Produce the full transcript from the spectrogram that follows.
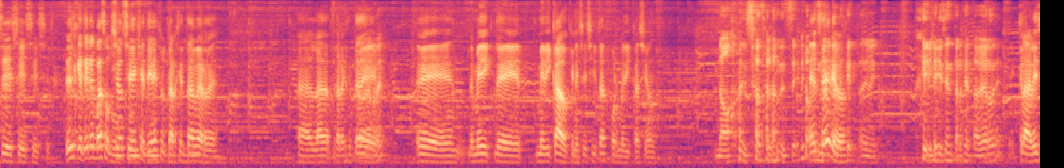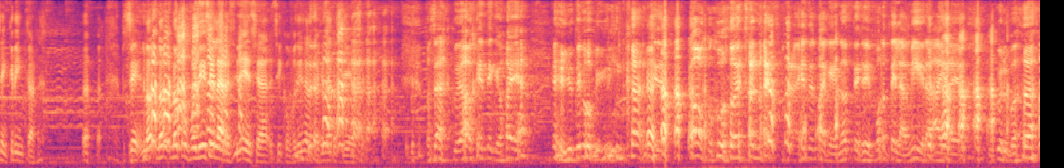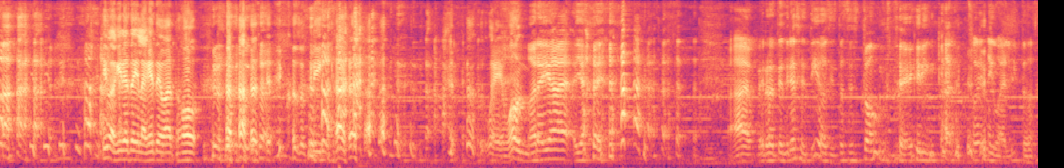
Sí, sí, sí, sí. Dices que tienes más opción si es que tienes tu tarjeta verde. Ah, la tarjeta de, eh, de, de medicado que necesitas por medicación. No, ¿estás hablando en serio? ¿En serio? Y le dicen tarjeta verde. Claro, le dicen Green Card. Sí, no, no, no confundirse la residencia, sí, confundirse la tarjeta de residencia. O sea, cuidado, gente que vaya. eh, yo tengo mi green card. que- No, cojudo, esta no es para, esto es para que no te deporte la migra. Ay, ay, ay. Disculpa. Imagínate que la gente va todo con su Green Card. Huevón. Ahora ya, ya, ya. Ah, pero tendría sentido si estás Stone de Green Card, suena igualito.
